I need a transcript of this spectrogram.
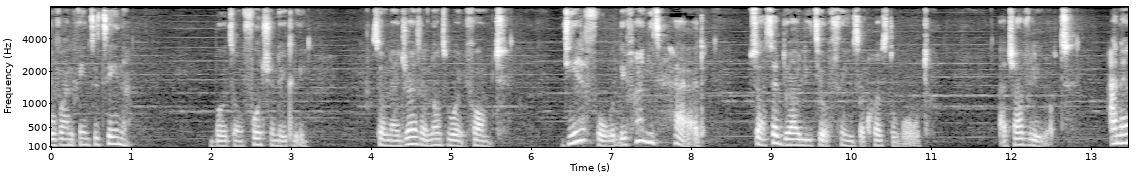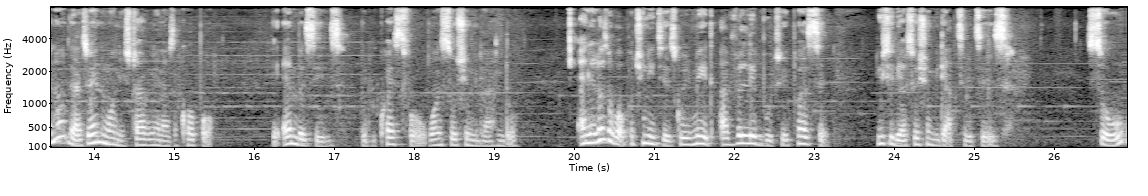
of an entertainer. But unfortunately, some Nigerians are not well informed. Therefore, they find it hard to accept the reality of things across the world. I travel a lot, and I know that when one is traveling as a couple, the embassies would request for one social media handle, and a lot of opportunities be made available to a person due to their social media activities. So,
